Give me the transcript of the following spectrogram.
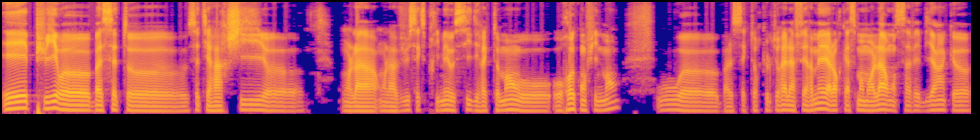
Et puis euh, bah, cette cette hiérarchie on l'a on l'a vu s'exprimer aussi directement au, au reconfinement où euh, bah, le secteur culturel a fermé alors qu'à ce moment-là on savait bien que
